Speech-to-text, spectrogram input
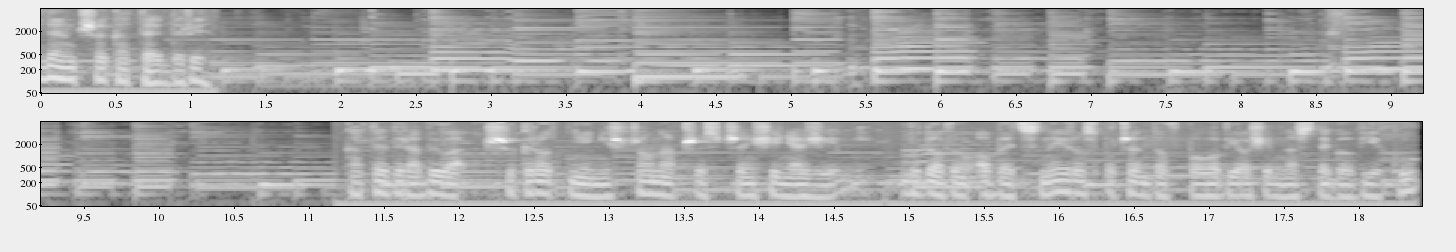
Wnętrze katedry. Katedra była trzykrotnie niszczona przez trzęsienia ziemi. Budowę obecnej rozpoczęto w połowie XVIII wieku,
